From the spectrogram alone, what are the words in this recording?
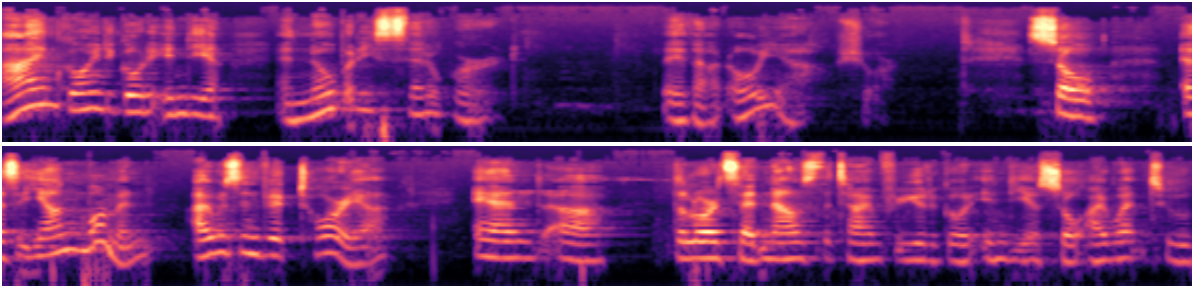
I'm going to go to India. And nobody said a word. They thought, oh, yeah, sure. So, as a young woman, I was in Victoria, and uh, the Lord said, now's the time for you to go to India. So I went to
